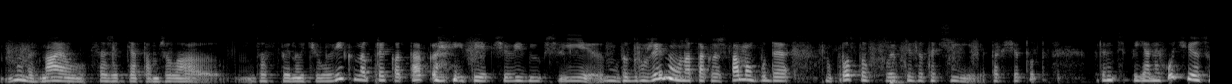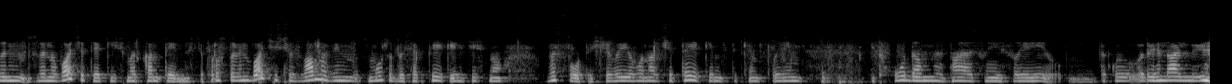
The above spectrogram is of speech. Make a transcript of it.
ну не знаю, все життя там жила за спиною чоловіка, наприклад, так, і ти, якщо візьмеш її ну, за дружину, вона так же само буде ну, просто плити за течією. Так що тут, в принципі, я не хочу його звин- звинувачити якійсь меркантильності. Просто він бачить, що з вами він зможе досягти якихось дійсно висот, що ви його навчите якимось таким своїм підходам, не знаю, своєю своєю такою оригінальною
